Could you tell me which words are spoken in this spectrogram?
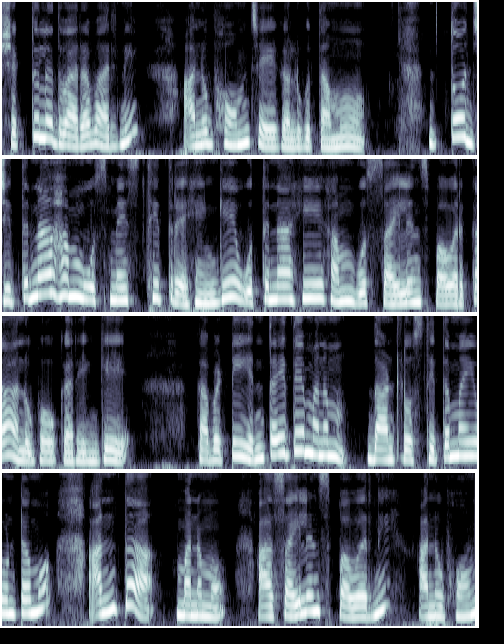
శక్తుల ద్వారా వారిని అనుభవం చేయగలుగుతాము तो जितना हम उसमें स्थित रहेंगे उतना ही हम उस సైలెన్స్ పవర్ కా అనుభవ్ కరెంగే కాబట్టి ఎంతైతే మనం దాంట్లో స్థితమై ఉంటామో అంత మనము ఆ సైలెన్స్ పవర్ని అనుభవం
